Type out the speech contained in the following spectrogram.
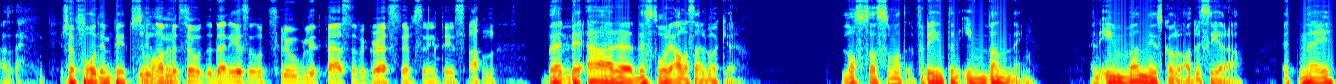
Alltså, Kör på din pitch som Dina vanligt. metoder, den är så otroligt passive aggressive så det inte är sant. Det, det, är, det står i alla säljböcker. Låtsas som att, för det är inte en invändning. En invändning ska du adressera. Ett nej,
